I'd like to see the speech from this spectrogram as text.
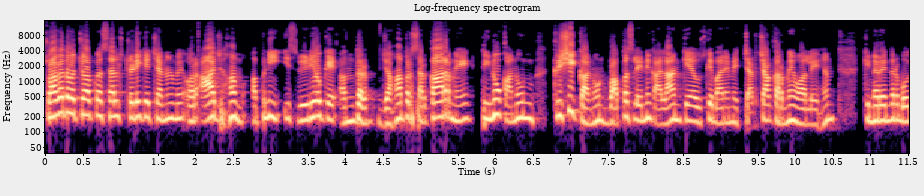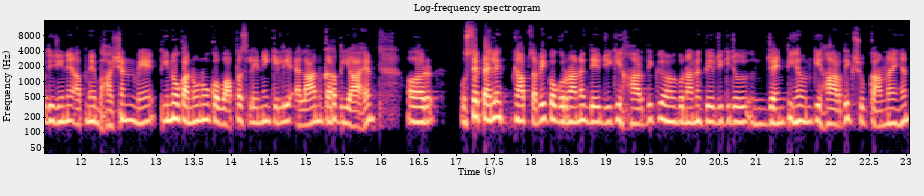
स्वागत है बच्चों आपका सेल्फ स्टडी के चैनल में और आज हम अपनी इस वीडियो के अंदर, जहाँ पर सरकार ने तीनों कानून, कृषि कानून वापस लेने का ऐलान किया है, उसके बारे में चर्चा करने वाले हैं कि नरेंद्र मोदी जी ने अपने भाषण में तीनों कानूनों को वापस लेने के लिए ऐलान कर दिया है और उससे पहले आप सभी को गुरु नानक देव जी की हार्दिक गुरु नानक देव जी की जो जयंती है, उनकी हार्दिक शुभकामनाएँ हैं।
